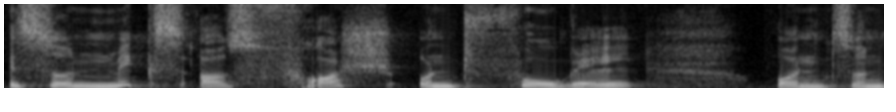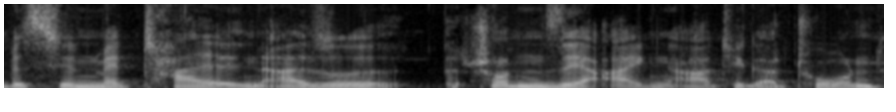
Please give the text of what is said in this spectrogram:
ist so ein Mix aus Frosch und Vogel und so ein bisschen Metallen. Also schon ein sehr eigenartiger Ton.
